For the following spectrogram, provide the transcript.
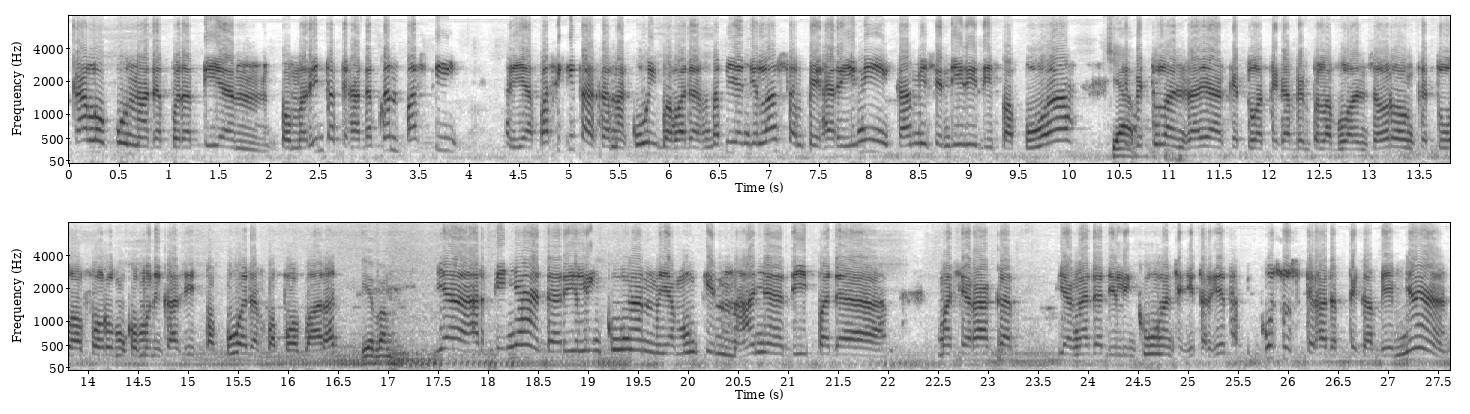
Kalaupun ada perhatian pemerintah terhadap kan pasti, ya pasti kita akan akui bahwa ada. Tapi yang jelas sampai hari ini kami sendiri di Papua, Siap. kebetulan saya Ketua TKB Pelabuhan Sorong, Ketua Forum Komunikasi Papua dan Papua Barat. Iya bang. Ya artinya dari lingkungan ya mungkin hanya di pada masyarakat yang ada di lingkungan sekitar kita, tapi khusus terhadap TKBM-nya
